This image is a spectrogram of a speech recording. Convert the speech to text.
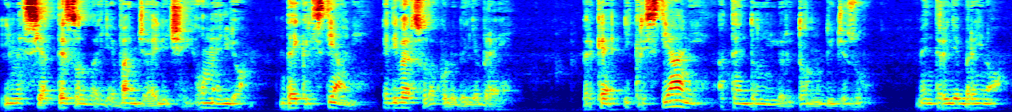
Il Messia atteso dagli evangelici, o meglio, dai cristiani, è diverso da quello degli ebrei, perché i cristiani attendono il ritorno di Gesù, mentre gli ebrei no.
